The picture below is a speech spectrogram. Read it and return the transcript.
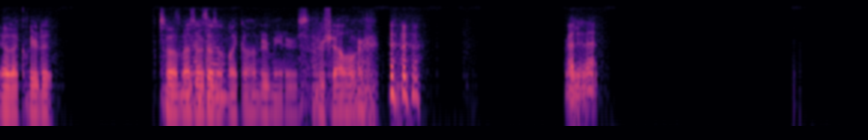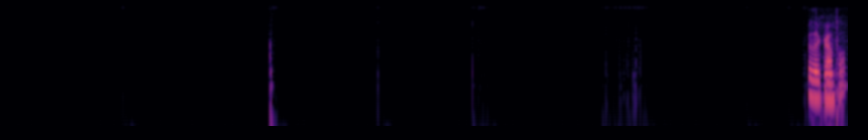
Yeah, that cleared it. So meso, meso doesn't like 100 meters for shallower. Roger that. For the ground fault.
